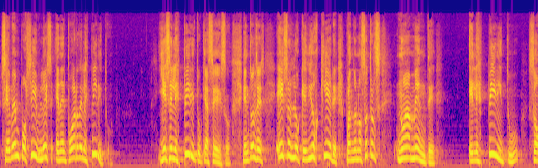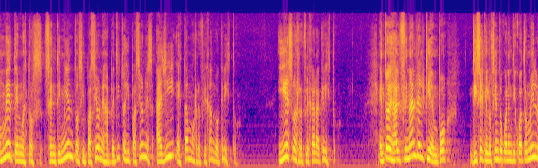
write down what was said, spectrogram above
se ven posibles en el poder del Espíritu. Y es el Espíritu que hace eso. Entonces, eso es lo que Dios quiere. Cuando nosotros nuevamente el Espíritu somete nuestros sentimientos y pasiones, apetitos y pasiones, allí estamos reflejando a Cristo. Y eso es reflejar a Cristo. Entonces, al final del tiempo, dice que los 144 mil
